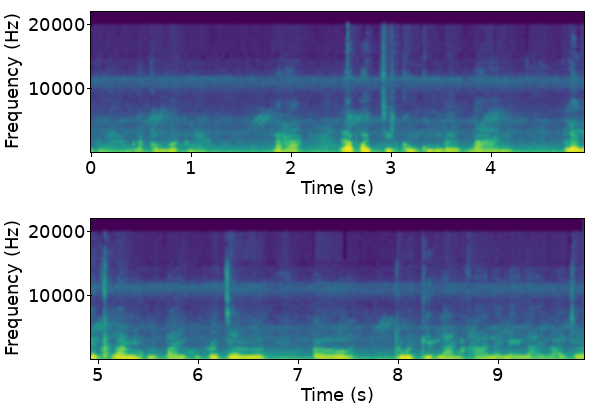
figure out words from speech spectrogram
ดงามแล้วก็งดงามนะคะ แล้วพอจิตของคุณเบิกบาน หลาย ๆ ครั้งคุยไปคุยก็เจอเออธุรกิจร้านค้าหลายๆรายก็อาจจะ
